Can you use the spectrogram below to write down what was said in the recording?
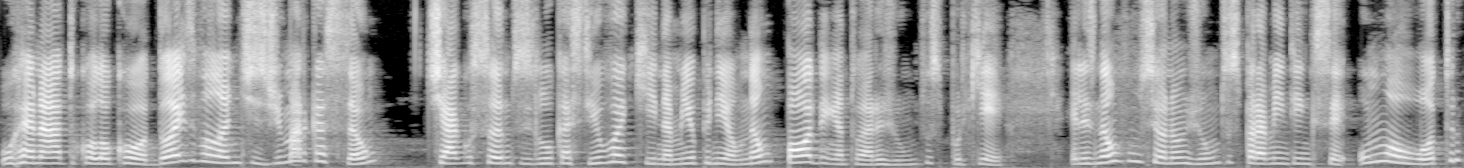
o Renato colocou dois volantes de marcação, Thiago Santos e Lucas Silva, que, na minha opinião, não podem atuar juntos, porque eles não funcionam juntos. Para mim, tem que ser um ou outro,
